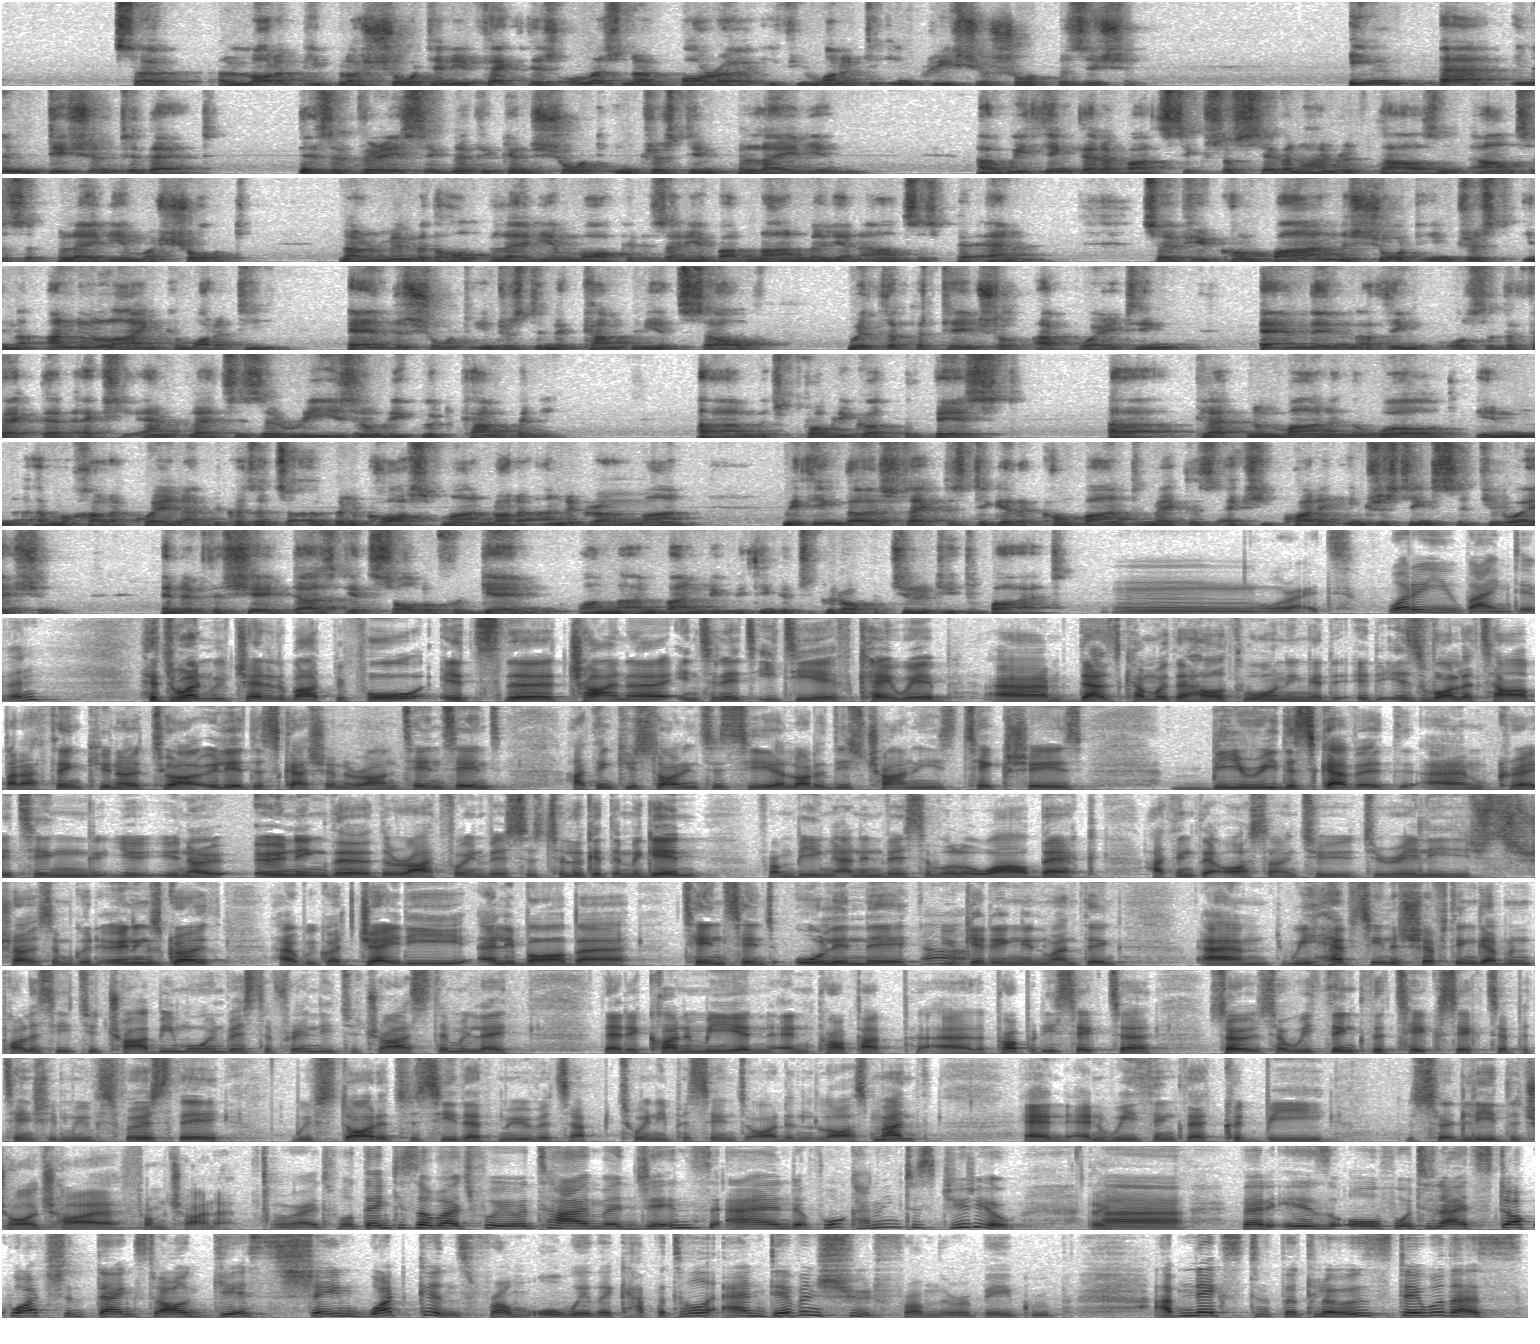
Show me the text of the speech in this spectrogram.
So a lot of people are short. And in fact, there's almost no borrow if you wanted to increase your short position. In, uh, in addition to that, there's a very significant short interest in palladium. Uh, we think that about six or 700,000 ounces of palladium are short. Now remember, the whole palladium market is only about 9 million ounces per annum. So if you combine the short interest in the underlying commodity and the short interest in the company itself with the potential upweighting, and then I think also the fact that actually Amplats is a reasonably good company. Um, it's probably got the best uh, platinum mine in the world in uh, Mogalakwena because it's an open cast mine, not an underground mine. We think those factors together combine to make this actually quite an interesting situation. And if the share does get sold off again on the unbundling, we think it's a good opportunity to buy it. Mm, all right. What are you buying, Devin? It's one we've chatted about before. It's the China Internet ETF, KWEB. Um, does come with a health warning. It, it is volatile, but I think, you know, to our earlier discussion around Tencent, I think you're starting to see a lot of these Chinese tech shares be rediscovered, um, creating, you, you know, earning the, the right for investors to look at them again from being uninvestable a while back. I think they are starting to, to really show some good earnings growth. Uh, we've got JD, Alibaba, Tencent all in there. Oh. You're getting in one thing. Um, we have seen a shift in government policy to try to be more investor friendly, to try to stimulate that economy and, and prop up uh, the property sector. So, so we think the tech sector potentially moves first there. We've started to see that move. It's up 20% odd in the last month. And, and we think that could be lead the charge higher from China. All right. Well, thank you so much for your time, uh, gents, and for coming to studio. Uh, that is all for tonight's Stock Watch. Thanks to our guests, Shane Watkins from All Weather Capital and Devin Shutte from the Rebay Group. Up next, The Close. Stay with us.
